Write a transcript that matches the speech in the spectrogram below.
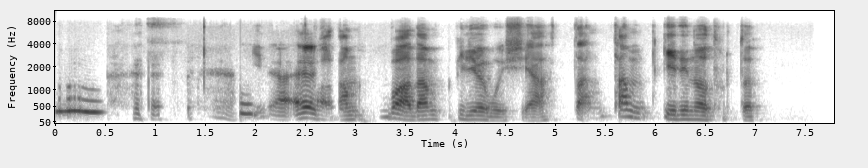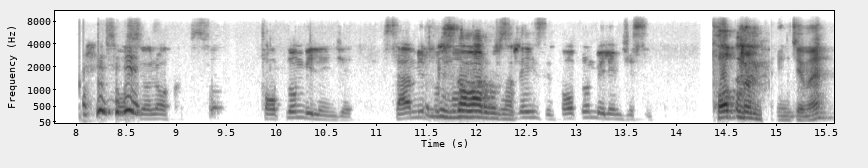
Ya, evet. Bu adam, bu adam biliyor bu işi ya. Tam, tam yerine oturttu. Sosyolog. so- toplum bilinci. Sen bir Bizde futbol var değilsin. Toplum bilimcisin. Tottenham birinci mi?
